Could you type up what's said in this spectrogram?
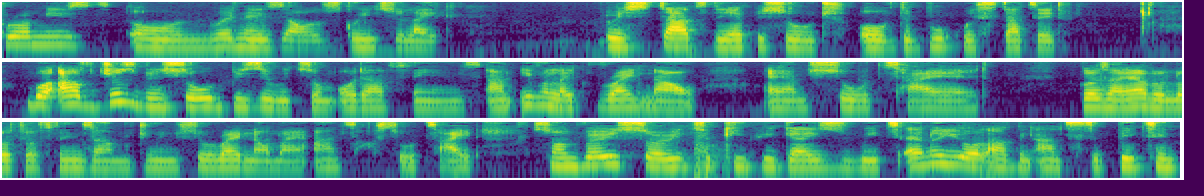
promised on Wednesday I was going to like restart the episode of the book we started. But I've just been so busy with some other things, and even like right now, I am so tired because I have a lot of things I'm doing. So right now my hands are so tired. So I'm very sorry to keep you guys wait. I know you all have been anticipating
